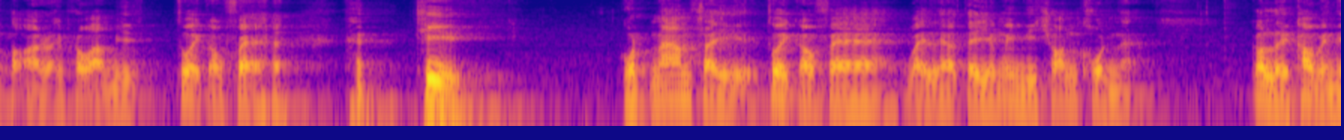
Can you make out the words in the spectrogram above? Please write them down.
เพราะอะไร เพราะว่ามีถ้วยกาแฟที่กดน้ำใส่ถ้วยกาแฟไว้แล้ว แต่ยังไม่มีช้อนคนน่ะ ก็เลยเข้าไปใน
